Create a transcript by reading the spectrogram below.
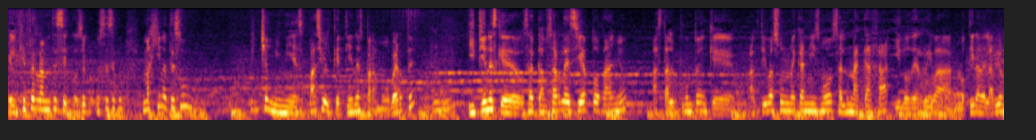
el jefe realmente se, se- usted se- Imagínate, es un pinche mini espacio el que tienes para moverte y tienes que, o sea, causarle cierto daño hasta el punto en que activas un mecanismo, sale una caja y lo derriba, lo tira del avión.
